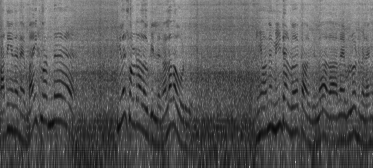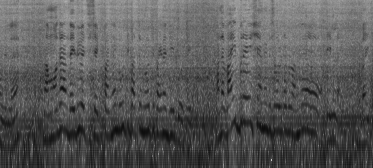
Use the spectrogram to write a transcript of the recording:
பார்த்தீங்க தானே பைக் வந்து இல்லை சொல்கிற அளவுக்கு இல்லை நல்லா தான் ஓடுது. நீங்கள் வந்து மீட்டர் ஒர்க் ஆகுதுல்ல அதனால் எவ்வளோன்னு விளங்குதில்ல நான் முதல் அந்த இது வச்சு செக் பண்ணேன் நூற்றி பத்து நூற்றி பதினஞ்சு போச்சு அந்த வைப்ரேஷன் சொல்கிறது வந்து இல்லை பைக்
